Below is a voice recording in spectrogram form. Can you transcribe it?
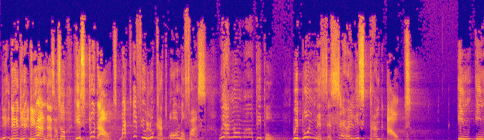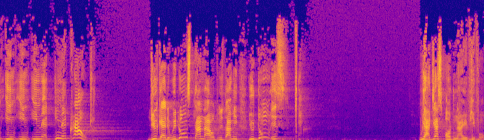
Do, do, do, you understand? So he stood out. But if you look at all of us, we are normal people. We don't necessarily stand out in, in, in, in, in, a, in a crowd. Do you get it? We don't stand out with, I mean, you don't, it's, we are just ordinary people.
